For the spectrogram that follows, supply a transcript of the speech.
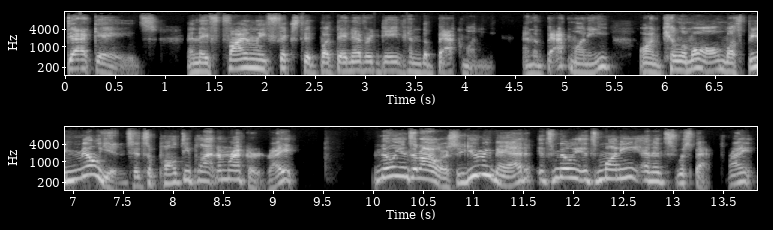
decades, and they finally fixed it, but they never gave him the back money. And the back money on Kill 'Em All must be millions. It's a multi-platinum record, right? Millions of dollars. So you'd be mad. It's million, it's money and it's respect, right?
